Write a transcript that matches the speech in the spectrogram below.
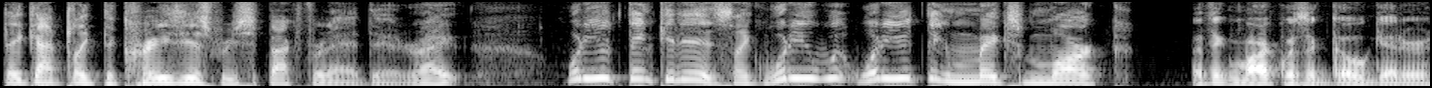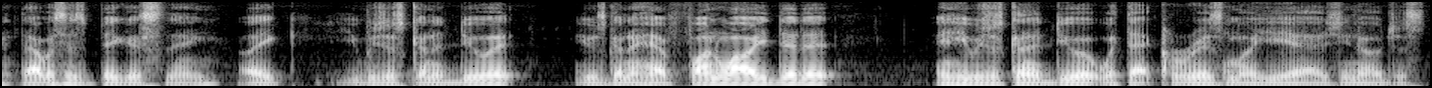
they got like the craziest respect for that dude, right? What do you think it is? Like, what do you what do you think makes Mark? I think Mark was a go getter. That was his biggest thing. Like he was just gonna do it. He was gonna have fun while he did it, and he was just gonna do it with that charisma he has. You know, just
